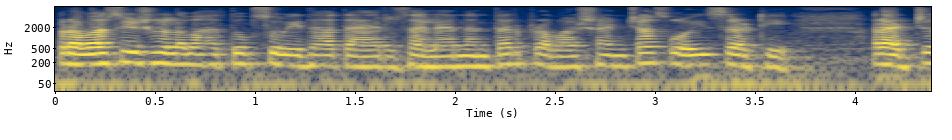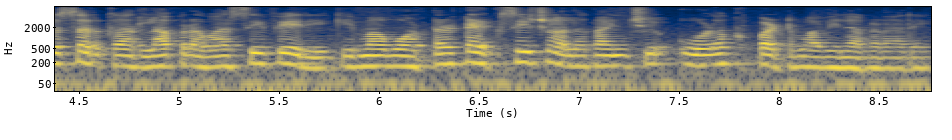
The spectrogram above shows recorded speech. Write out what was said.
प्रवासी जलवाहतूक सुविधा तयार झाल्यानंतर प्रवाशांच्या सोयीसाठी राज्य सरकारला प्रवासी फेरी किंवा वॉटर टॅक्सी चालकांची ओळख पटवावी लागणार आहे.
